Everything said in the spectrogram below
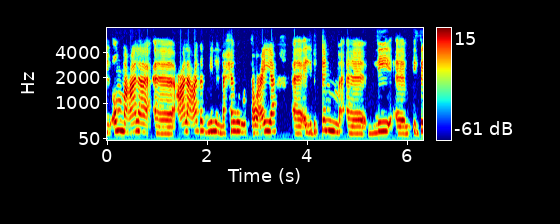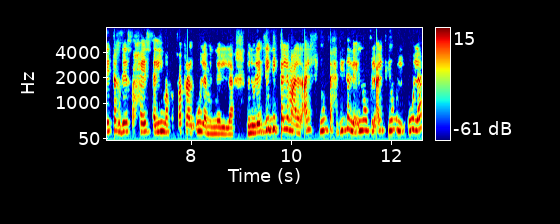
الأم على على عدد من المحاور والتوعية اللي بتتم إزاي التغذية الصحية السليمة في الفترة الأولى من من الولاده ليه بنتكلم على الألف يوم تحديدا؟ لأنه في الألف يوم الأولى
